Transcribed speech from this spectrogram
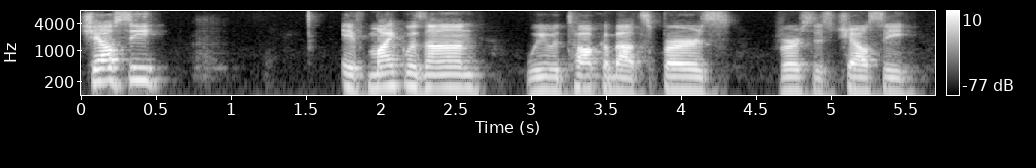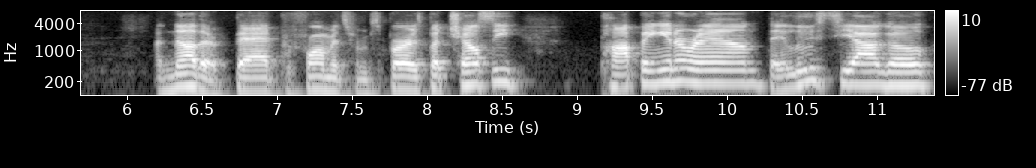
Chelsea, if Mike was on, we would talk about Spurs versus Chelsea. Another bad performance from Spurs, but Chelsea popping it around. They lose Thiago.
